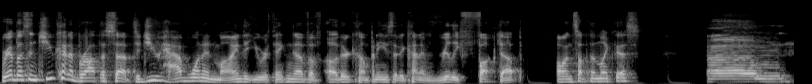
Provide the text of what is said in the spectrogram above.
rambo since you kind of brought this up did you have one in mind that you were thinking of of other companies that had kind of really fucked up on something like this Um,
